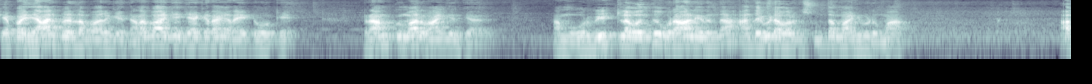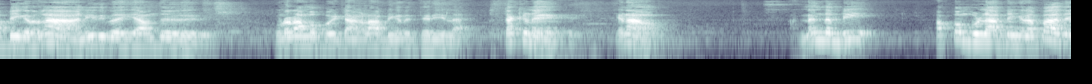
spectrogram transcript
கேப்பா யார் பேரில் பாருங்க தனபாக்கியம் கேட்குறாங்க ரைட்டு ஓகே. ராம்குமார் வாங்கியிருக்காரு. நம்ம ஒரு வீட்டில் வந்து ஒரு ஆள் இருந்தால் அந்த வீடு அவருக்கு சொந்தமாகி விடுமா? அப்படிங்கிறதுலாம் நீதிபதி ஐயா வந்து உணராமல் போயிட்டாங்களா அப்படிங்கிறது தெரியல. டக்குன்னு ஏன்னா அண்ணன் தம்பி அப்பம் புள்ள அப்படிங்கிறப்ப அது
